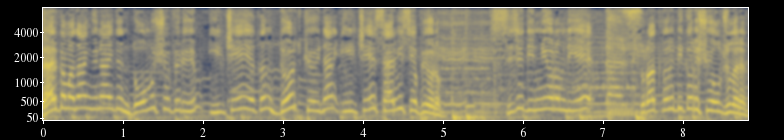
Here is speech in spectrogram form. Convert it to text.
Bergama'dan günaydın. Dolmuş şoförüyüm. İlçeye yakın dört köyden ilçeye servis yapıyorum. Sizi dinliyorum diye suratları bir karış yolcuların.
